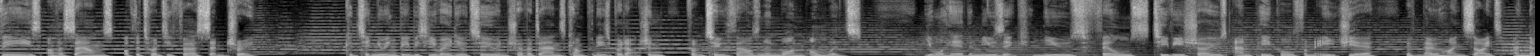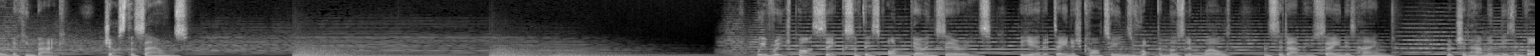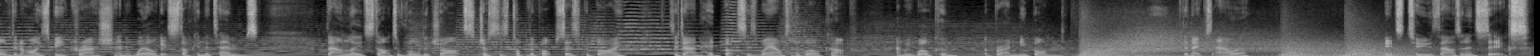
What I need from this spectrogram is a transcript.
These are the sounds of the 21st century. Continuing BBC Radio 2 and Trevor Dann's company's production from 2001 onwards, you will hear the music, news, films, TV shows, and people from each year with no hindsight and no looking back, just the sounds. We've reached part six of this ongoing series, the year that Danish cartoons rocked the Muslim world and Saddam Hussein is hanged. Richard Hammond is involved in a high speed crash and a whale gets stuck in the Thames. Downloads start to rule the charts just as Top of the Pop says goodbye. Zidane headbutts his way out of the World Cup, and we welcome a brand new Bond. The next hour, it's 2006.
